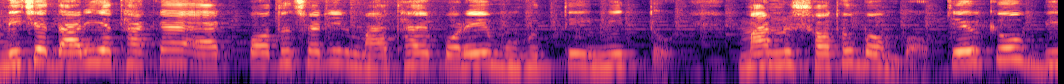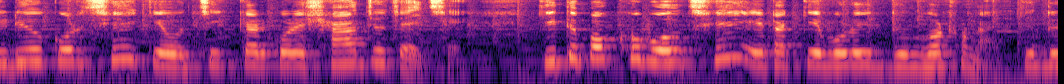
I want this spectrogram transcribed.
নিচে দাঁড়িয়ে থাকা এক পথচারীর মাথায় পড়ে মুহূর্তেই মৃত্যু। মানুষ শতবম্ব কেউ কেউ ভিডিও করছে, কেউ চিৎকার করে সাহায্য চাইছে। কৃতপক্ষ বলছে, এটা কেবলই দুর্ঘটনা, কিন্তু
